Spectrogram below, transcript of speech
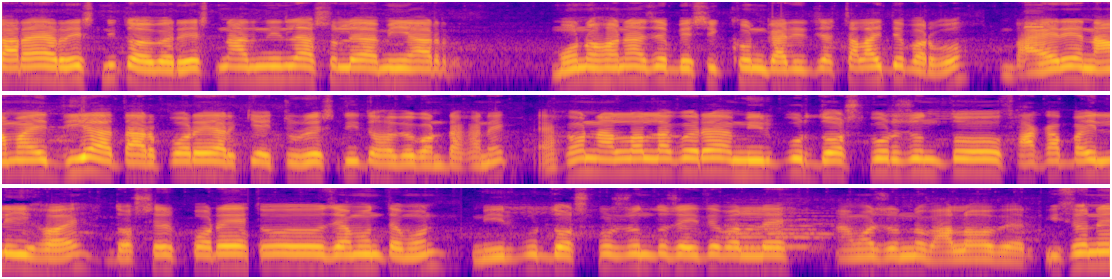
দাঁড়ায় রেস্ট নিতে হবে। রেস্ট না নিলে আসলে আমি আর মনে হয় না যে বেশিক্ষণ গাড়িটা চালাইতে পারব। বাইরে নামাই দিয়া তারপরে আর কি একটু রেস্ট নিতে হবে ঘন্টাখানেক। এখন আল্লাহ আল্লাহ করে মিরপুর দশ পর্যন্ত ফাঁকা পাইলেই হয়। দশের পরে তো যেমন তেমন, মিরপুর দশ পর্যন্ত যাইতে পারলে আমার জন্য ভালো হবে আর পিছনে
